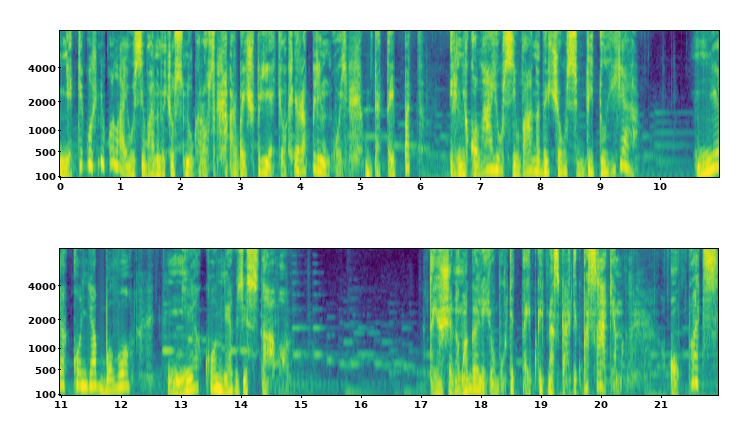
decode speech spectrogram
ne tik už Nikolajaus Ivanovičius nugaros arba iš priekio ir aplinkui, bet taip pat ir Nikolajaus Ivanovičiaus viduje. Nieko nebuvo nieko neegzistavo. Tai žinoma galėjo būti taip, kaip mes ką tik pasakėm. O pats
